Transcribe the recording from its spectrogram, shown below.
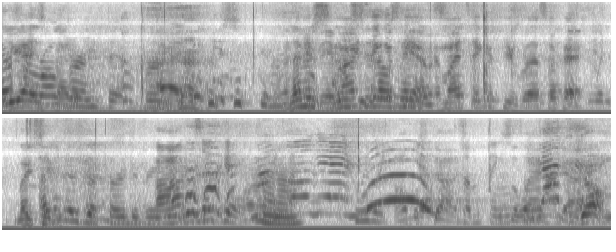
You guys better. burn, burn. All right. Let me, It, might see take a few. hands. It might take a few, but that's okay. Might take I There's a third degree. Uh, it's okay. Almost done. Something's the last guy. Go. we?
